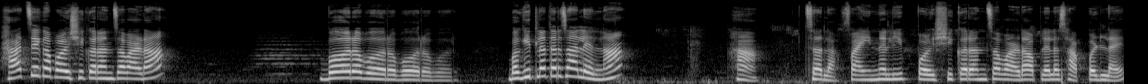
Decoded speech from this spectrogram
हाच आहे का पळशीकरांचा वाडा? बरं बरं बरं बरं. बघितलं तर चालेल ना? हां चला. फायनली पळशीकरांचा वाडा आपल्याला सापडला आहे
